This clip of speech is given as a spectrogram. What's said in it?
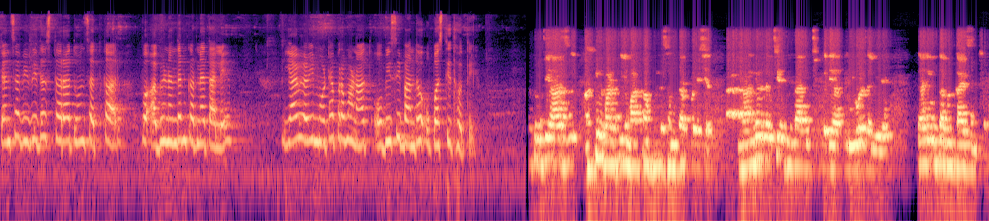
त्यांचा विविध स्तरातून सत्कार व अभिनंदन करण्यात आले. यावेळी मोठ्या प्रमाणात ओबीसी बांधव उपस्थित होते. तुमची आज अखिल भारतीय महात्मा फुले समता परिषद नांदेड दक्षिण आपली निवड झाली आहे. त्यानिमित्त आपण काय सांगतो?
